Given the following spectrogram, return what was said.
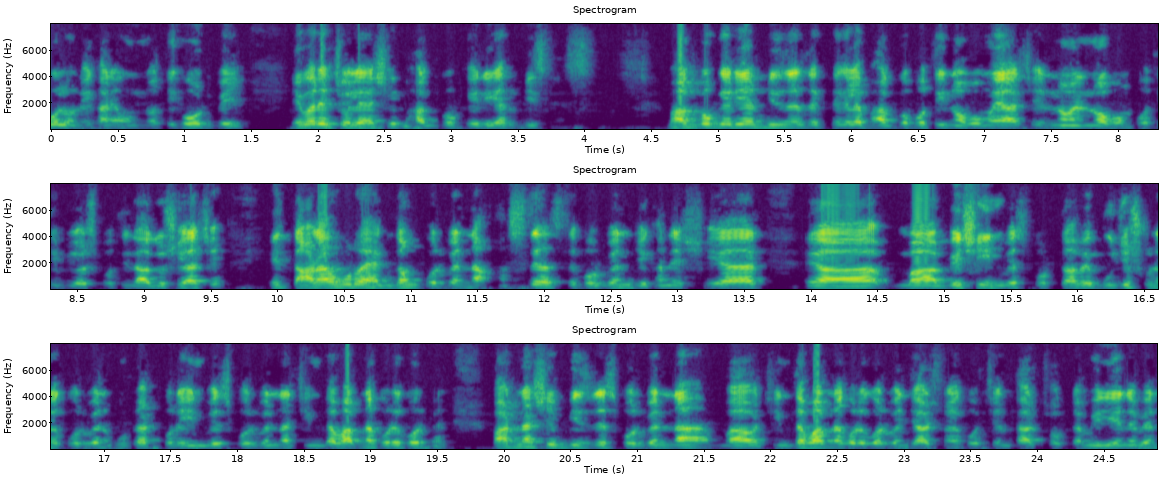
বলুন, এখানে উন্নতি ঘটবেই। এবারে চলে আসি ভাগ্য কেরিয়ার বিজনেস ভাগ্য কেরিয়ার বিজনেস দেখতে গেলে ভাগ্যপতি নবমে আছে নবমপতি, বৃহস্পতি, দ্বাদশে আছে। এই তাড়াহুড়ো একদম করবেন না, আস্তে আস্তে করবেন, যেখানে শেয়ার বা বেশি ইনভেস্ট করতে হবে, বুঝে শুনে করবেন, হুটহাট করে ইনভেস্ট করবেন না চিন্তা ভাবনা করে করবেন পার্টনারশিপ বিজনেস করবেন না, বা চিন্তা ভাবনা করে করবেন, যার সঙ্গে করছেন তার ছকটা মিলিয়ে নেবেন।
